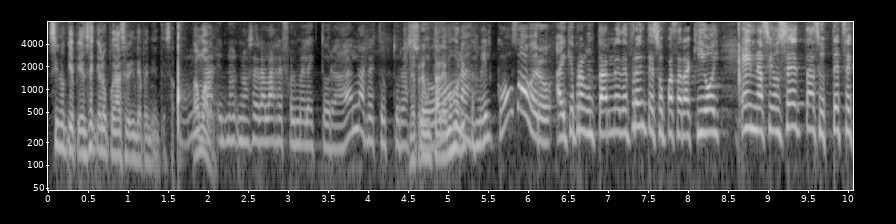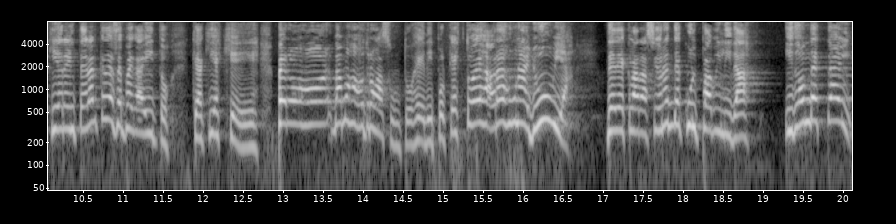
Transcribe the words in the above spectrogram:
sino que piensen que lo pueden hacer independientes. Vamos a ver. no, no será la reforma electoral, la reestructuración, Le preguntaremos ahorita. las mil cosas, pero hay que preguntarle de frente. Eso pasará aquí hoy en Nación Z. Si usted se quiere enterar, quédese pegadito, que aquí es que es. Pero vamos a otros asuntos, Eddie, porque esto es ahora es una lluvia de declaraciones de culpabilidad. ¿Y dónde está el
